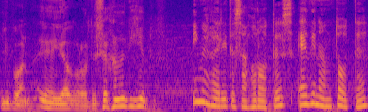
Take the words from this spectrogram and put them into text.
Λοιπόν, ε, οι αγρότες έχανε τη γη τους. Οι μεγαρίτες αγρότες έδιναν τότε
